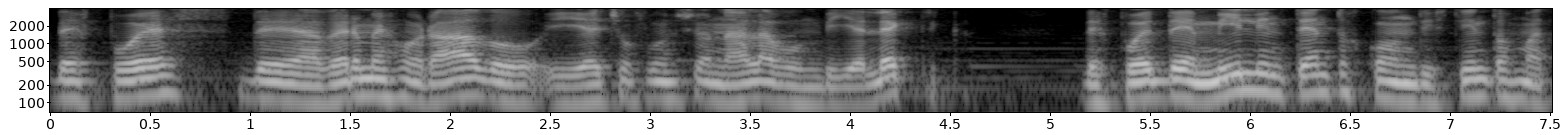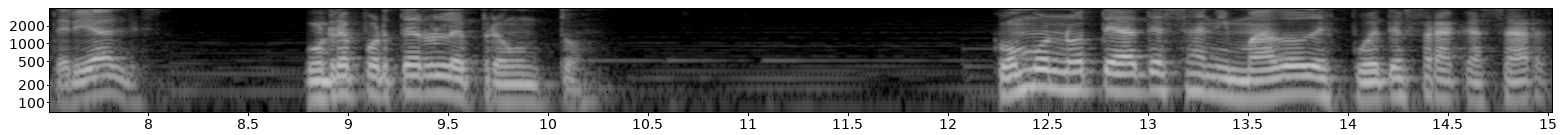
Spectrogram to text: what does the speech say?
después de haber mejorado y hecho funcionar la bombilla eléctrica, después de mil intentos con distintos materiales. Un reportero le preguntó, ¿cómo no te has desanimado después de fracasar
